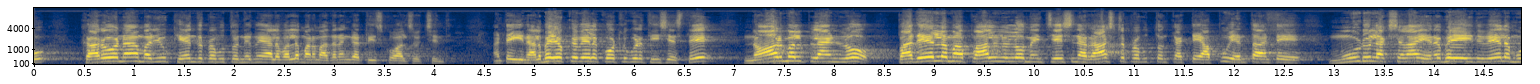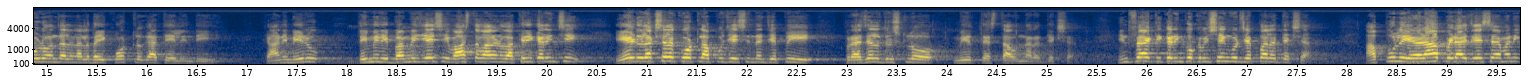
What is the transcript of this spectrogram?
కరోనా మరియు కేంద్ర ప్రభుత్వ నిర్ణయాల వల్ల మనం అదనంగా తీసుకోవాల్సి వచ్చింది. అంటే ఈ నలభై ఒక్క వేల కోట్లు కూడా తీసేస్తే నార్మల్ ప్లాన్లో పదేళ్ళ మా పాలనలో మేము చేసిన రాష్ట్ర ప్రభుత్వం కట్టే అప్పు ఎంత అంటే మూడు లక్షల ఎనభై ఐదు వేల మూడు వందల నలభై కోట్లుగా తేలింది. కానీ మీరు తిమ్మిని బమ్మి చేసి వాస్తవాలను వక్రీకరించి ఏడు లక్షల కోట్ల అప్పు చేసిందని చెప్పి ప్రజల దృష్టిలో మీరు తెస్తా ఉన్నారు అధ్యక్ష. ఇన్ఫ్యాక్ట్ ఇక్కడ ఇంకొక విషయం కూడా చెప్పాలి అధ్యక్ష. అప్పులు ఎడాపెడా చేశామని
